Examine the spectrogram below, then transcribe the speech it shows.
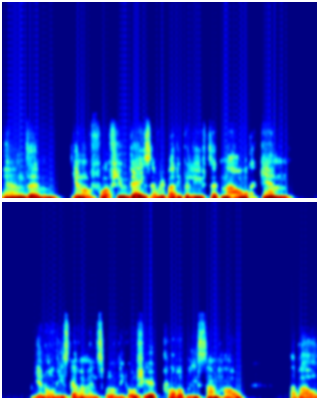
And, um, you know, for a few days, everybody believed that now, again, you know, these governments will negotiate probably somehow about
